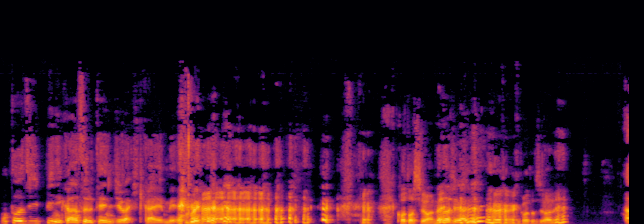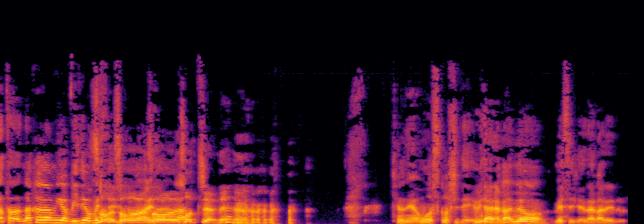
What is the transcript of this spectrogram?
元 GP に関する展示は控えめ。今年はね。今年はね。今年はね。あ、ただ中上がビデオメッセージとかそう、ありそうそう、そっちやね。去年はもう少しで、みたいな感じのメッセージが流れる。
